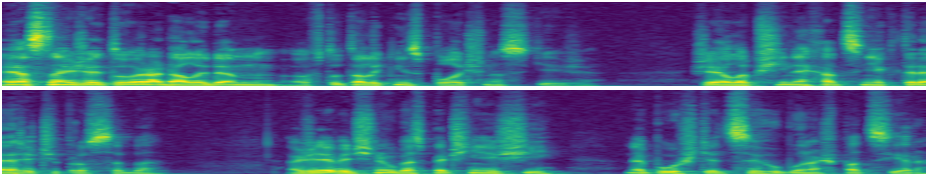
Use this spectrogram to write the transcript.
Je jasné, že je to rada lidem v totalitní společnosti, že, že je lepší nechat si některé řeči pro sebe a že je většinou bezpečnější nepouštět si hubu na špacír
